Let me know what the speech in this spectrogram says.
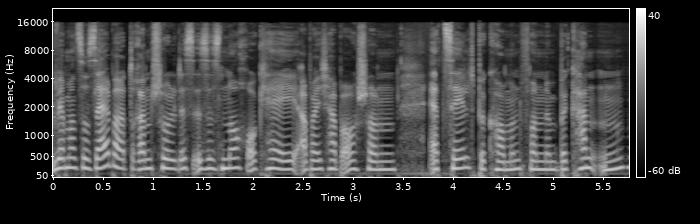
wenn man so selber dran schuld ist, ist es noch okay. Aber ich habe auch schon erzählt bekommen von einem Bekannten,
